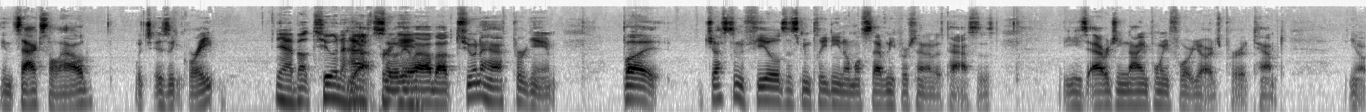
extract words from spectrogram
in sacks allowed, which isn't great. Yeah, about two and a half. Yeah, so game. they allow about two and a half per game, but Justin Fields is completing almost 70% of his passes. He's averaging 9.4 yards per attempt. You know,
